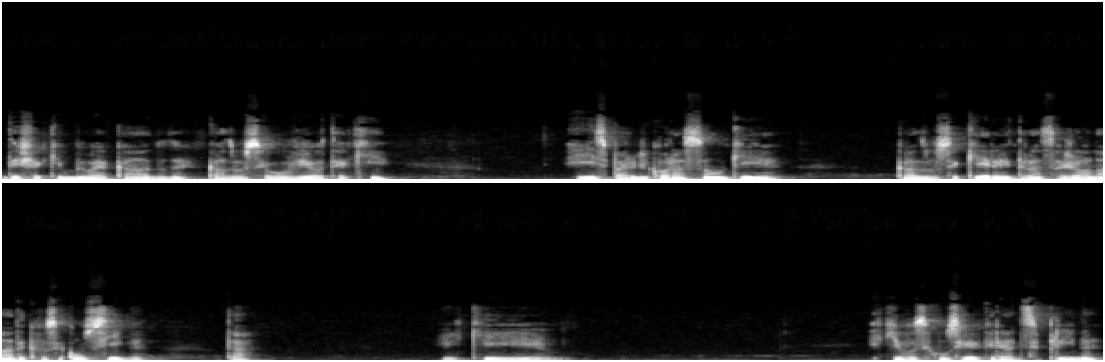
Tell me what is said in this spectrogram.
Deixo aqui o meu recado, né? Caso você ouviu até aqui. E espero de coração que, caso você queira entrar nessa jornada, que você consiga, tá? E que. E que você consiga criar disciplina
